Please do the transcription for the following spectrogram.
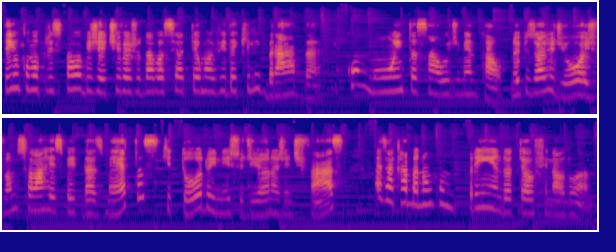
tenho como principal objetivo ajudar você a ter uma vida equilibrada e com muita saúde mental. No episódio de hoje, vamos falar a respeito das metas que todo início de ano a gente faz, mas acaba não cumprindo até o final do ano.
